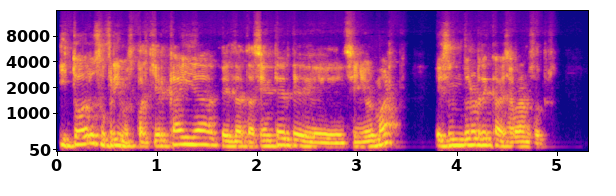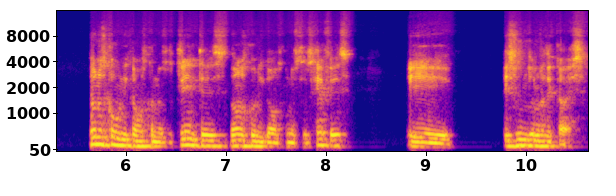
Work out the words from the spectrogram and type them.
Y todos lo sufrimos. Cualquier caída del data center del señor Mark es un dolor de cabeza para nosotros. No nos comunicamos con nuestros clientes, no nos comunicamos con nuestros jefes. Eh, es un dolor de cabeza.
